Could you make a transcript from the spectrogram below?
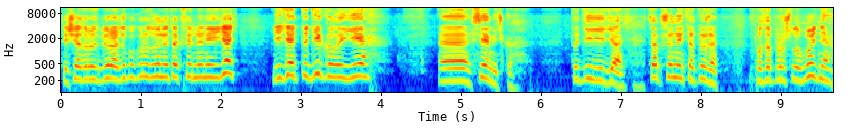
Ти зараз розбираєш. Ну кукурузу вони так сильно не їдять. Їдять тоді, коли є е, сімечка. Тоді їдять. Ця пшениця теж позапрошлогодня.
